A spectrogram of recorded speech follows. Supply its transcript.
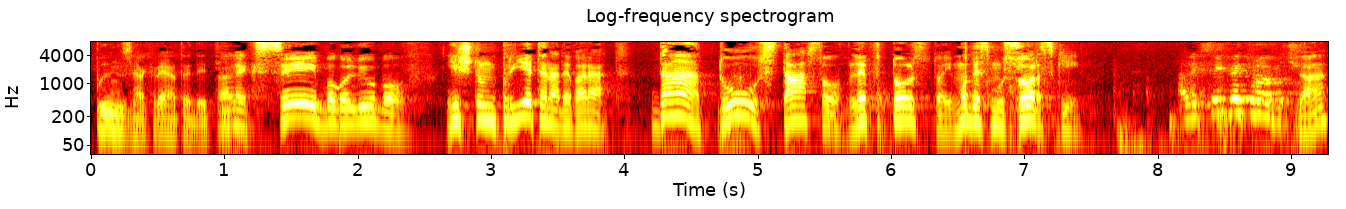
pânza creată de tine. Alexei Bogoliubov, ești un prieten adevărat. Da, tu, Stasov, Lev Tolstoi, Modest Musorski. Alexei Petrovici. Da?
